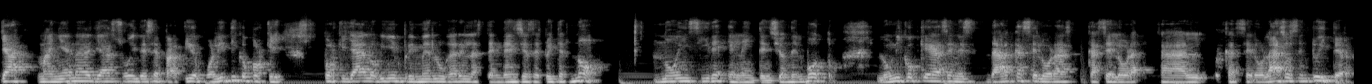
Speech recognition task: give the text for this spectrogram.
ya, mañana ya soy de ese partido político porque, porque ya lo vi en primer lugar en las tendencias de Twitter. No, no incide en la intención del voto. Lo único que hacen es dar cacerolazos en Twitter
